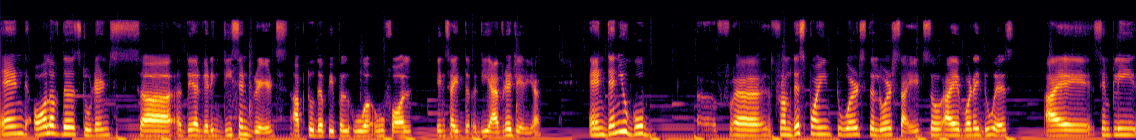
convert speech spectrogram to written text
and all of the students uh, they are getting decent grades up to the people who who fall inside the, the average area. And then you go uh, uh, from this point towards the lower side. So i what i do is i simply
